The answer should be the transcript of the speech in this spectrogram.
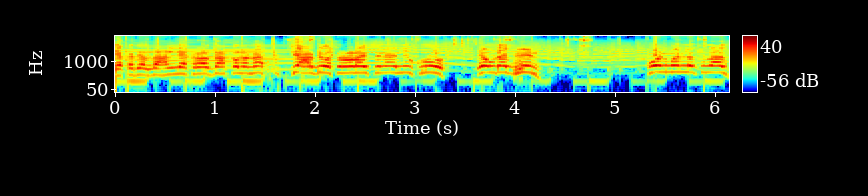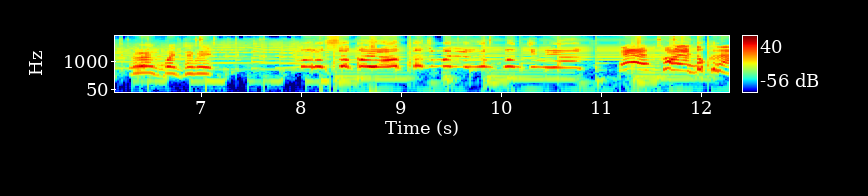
एखाद्या लहान लेकराला दाखवलं ना चार दिवस रडायचं नाही लेकरू. एवढं भिन. कोण म्हणलं तुला आज रंगपंचमी? ए काळा डुकरा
